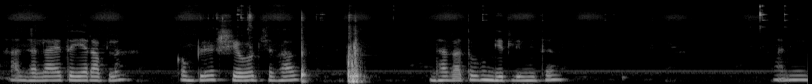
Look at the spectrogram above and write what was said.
हा झाला आहे तयार आपला. कंप्लीट शेवटचा भाग. धागा तोडून घेतली मी तर. आणि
